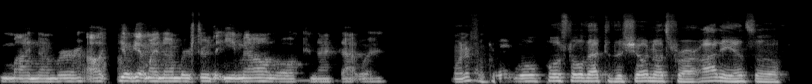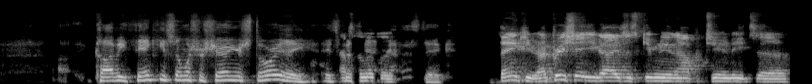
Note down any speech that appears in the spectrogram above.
my number. I'll, you'll get my number through the email and we'll connect that way. Wonderful. Great. We'll post all that to the show notes for our audience. So, uh, Kavi, thank you so much for sharing your story. It's been Absolutely. fantastic. Thank you. I appreciate you guys just giving me an opportunity to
